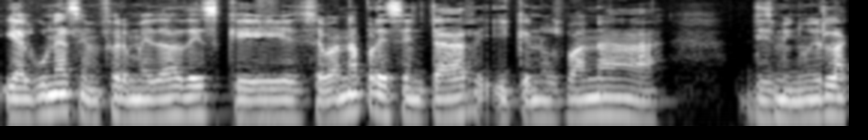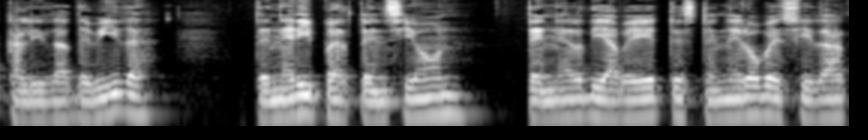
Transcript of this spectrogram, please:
y algunas enfermedades que se van a presentar y que nos van a disminuir la calidad de vida. Tener hipertensión, tener diabetes, tener obesidad,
